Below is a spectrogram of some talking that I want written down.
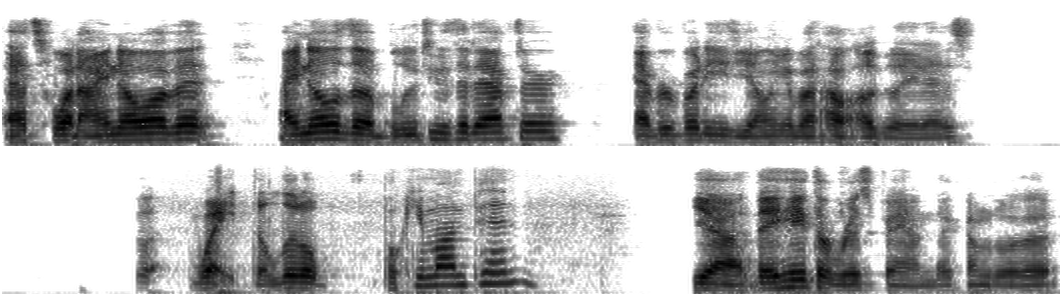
that's what I know of it. I know the Bluetooth adapter. Everybody's yelling about how ugly it is. Wait, the little Pokemon pin? Yeah, they hate the wristband that comes with it.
